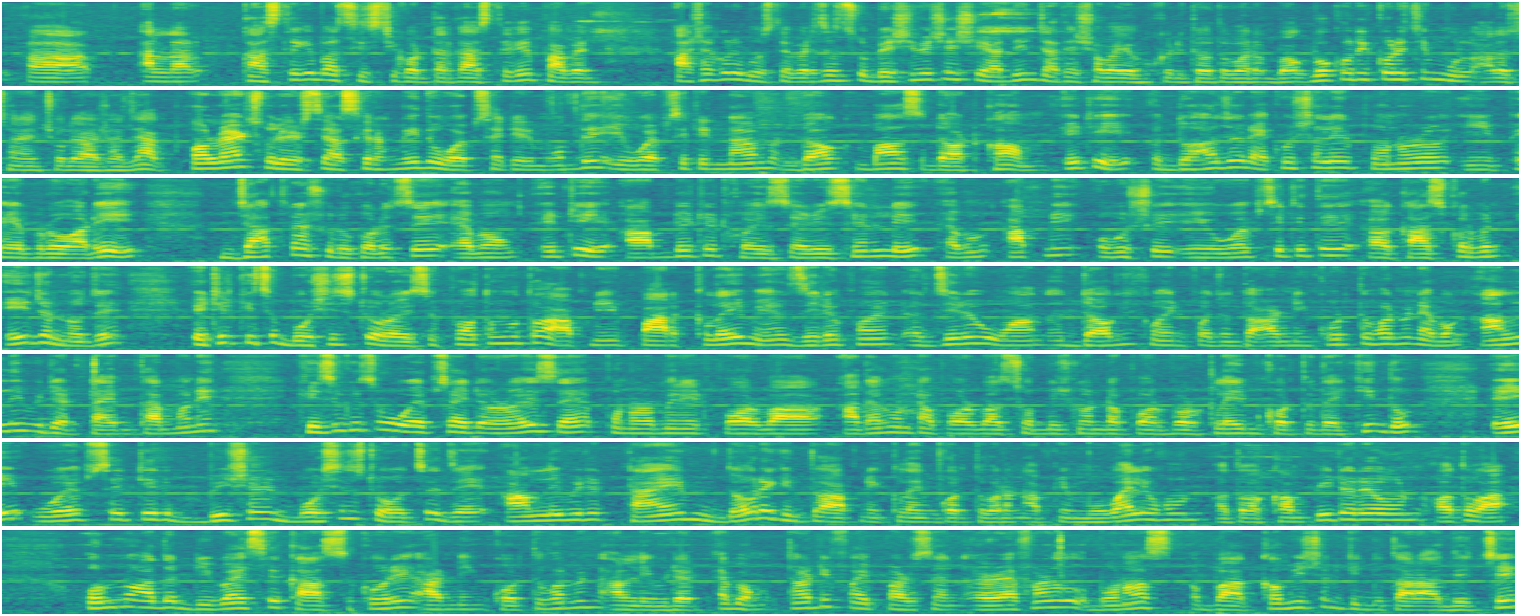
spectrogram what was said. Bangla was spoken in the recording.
আল্লাহর কাছ থেকে বা সৃষ্টিকর্তার কাছ থেকে পাবেন। আশা করি বুঝতে পেরেছেন। সো বেশি বেশি শেয়ার দিন যাতে সবাই উপকৃত হতে পারে। বকবক অনেক করেছি, মূল আলোচনায় চলে আসা যাক। অলরাইট চলে এসেছি আজকের আঙ্গিত ওয়েবসাইটের মধ্যে এই ওয়েবসাইটের নাম ডক বাস ডট কম এটি দু হাজার একুশ সালের পনেরো ই ফেব্রুয়ারি যাত্রা শুরু করেছে এবং এটি আপডেটেড হয়েছে রিসেন্টলি এবং আপনি অবশ্যই এই ওয়েবসাইটটিতে কাজ করবেন। এই জন্য যে এটির কিছু বৈশিষ্ট্য রয়েছে। প্রথমত, আপনি per ক্লেমে zero point zero one Dogecoin পর্যন্ত আর্নিং করতে পারবেন এবং আনলিমিটেড টাইম তার মানে কিছু কিছু ওয়েবসাইট রয়েছে, পনেরো মিনিট পর বা আধা ঘণ্টা পর বা চব্বিশ ঘণ্টা পর পর ক্লেম করতে দেয়। কিন্তু এই ওয়েবসাইটের বিশেষ বৈশিষ্ট্য হচ্ছে যে আনলিমিটেড টাইম ধরে কিন্তু আপনি ক্লেম করতে পারেন। আপনি মোবাইলে হন অথবা কম্পিউটারে হন অথবা অন্য আদার ডিভাইসে কাজ করে আর্নিং করতে পারবেন আনলিমিটেড এবং thirty five percent referral bonus বা কমিশন কিন্তু তারা দিচ্ছে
